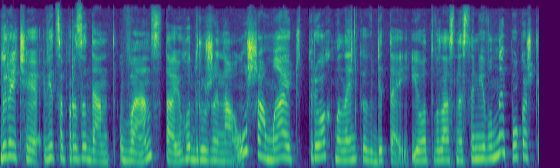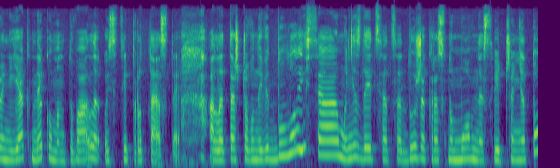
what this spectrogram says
До речі, віце-президент Венс та його дружина Уша мають трьох маленьких дітей. І, от, власне, самі вони поки що ніяк не коментували ось ці протести. Але те, що вони відбулися, мені здається, це дуже красномовне свідчення того,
